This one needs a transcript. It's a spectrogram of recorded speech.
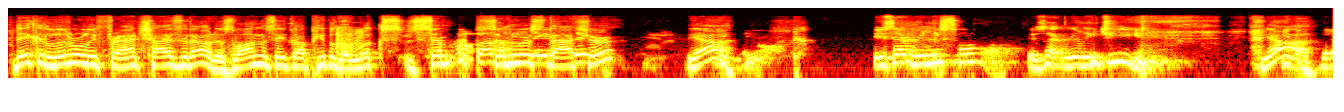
they could literally franchise it out as long as they got people that look sim- similar thing? Yeah, Is that really Paul? Is that really Gene? yeah, You know, but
